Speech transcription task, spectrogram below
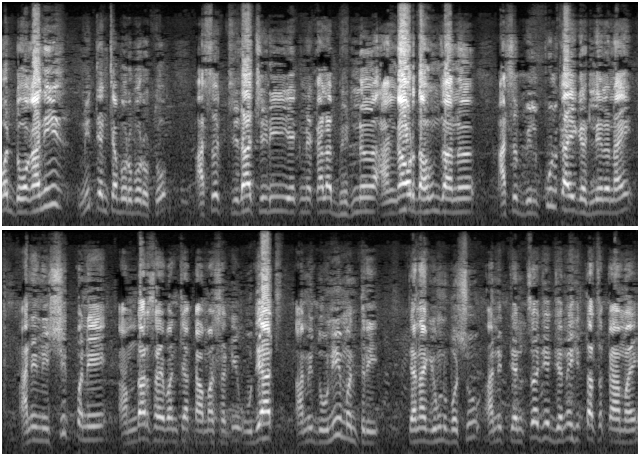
पण दोघांनी मी त्यांच्या बरोबर होतो. असं चिडाचिडी एकमेकाला भिडणं अंगावर धावून जाणं असं बिलकुल काही घडलेलं नाही. आणि निश्चितपणे आमदार साहेबांच्या कामासाठी उद्याच आम्ही दोन्ही मंत्री त्यांना घेऊन बसू आणि त्यांचं जे जनहिताचं काम आहे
